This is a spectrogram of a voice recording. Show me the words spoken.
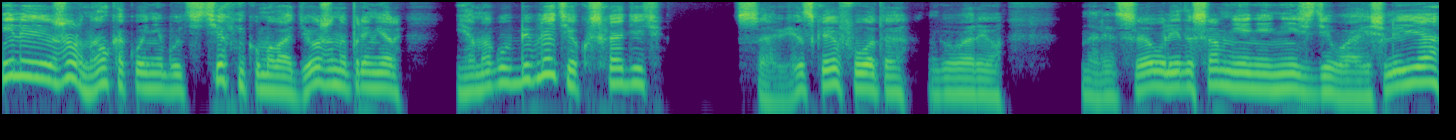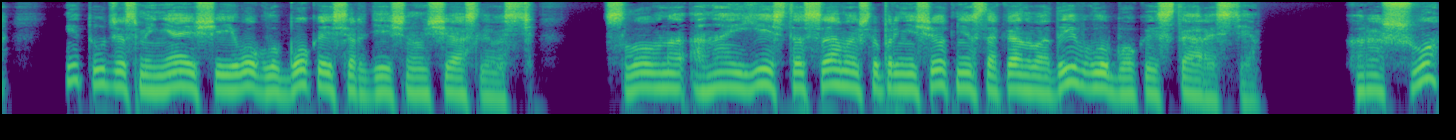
«Или журнал какой-нибудь, технику молодежи, например. Я могу в библиотеку сходить». «Советское фото», — говорю. На лице у Лиды сомнения, не издеваюсь ли я, и тут же сменяющая его глубокая сердечная участливость. Словно она и есть та самая, что принесет мне стакан воды в глубокой старости. «Хорошо»,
